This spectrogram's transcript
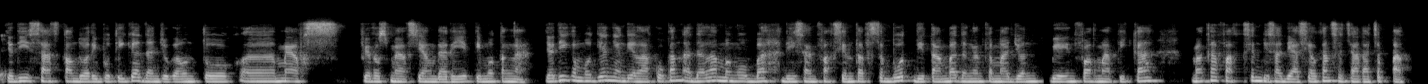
Jadi SARS tahun 2003 dan juga untuk uh, MERS virus MERS yang dari Timur Tengah. Jadi kemudian yang dilakukan adalah mengubah desain vaksin tersebut ditambah dengan kemajuan bioinformatika, maka vaksin bisa dihasilkan secara cepat.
